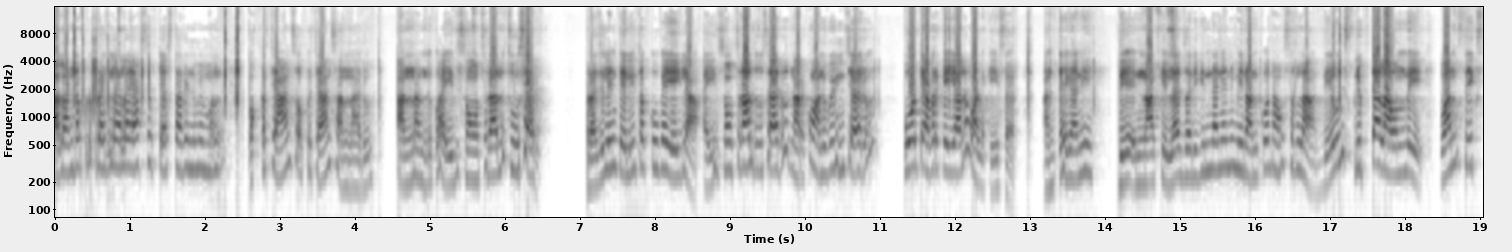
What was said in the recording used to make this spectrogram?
అలాంటప్పుడు ప్రజలు ఎలా యాక్సెప్ట్ చేస్తారండి మిమ్మల్ని? ఒక్క ఛాన్స్ ఒక్క ఛాన్స్ అన్నారు. అన్నందుకు ఐదు సంవత్సరాలు చూశారు. ప్రజలేం తెలివి తక్కువగా వేయలా. ఐదు సంవత్సరాలు చూశారు నరకం అనుభవించారు. ఓటు ఎవరికి వేయాలో వాళ్ళకి వేశారు. అంతేగాని దే నాకు ఇలా జరిగిందని మీరు అనుకోని అవసరంలా. దేవుని స్క్రిప్ట్ అలా ఉంది. One six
